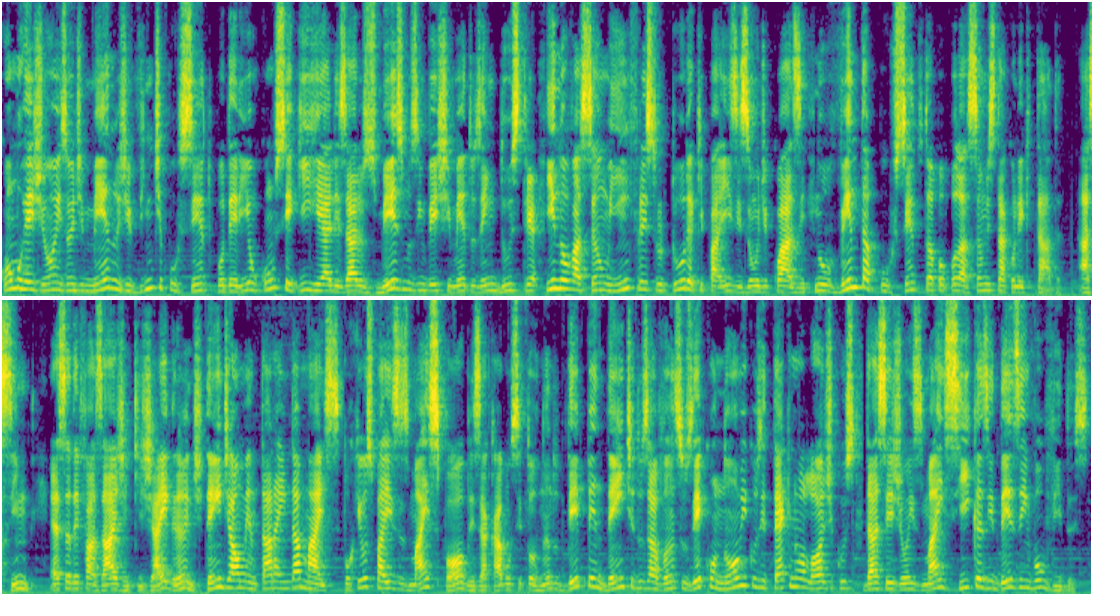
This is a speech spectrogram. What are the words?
como regiões onde menos de 20% poderiam conseguir realizar os mesmos investimentos em indústria, inovação e infraestrutura que países onde quase 90% da população está conectada. Assim, essa defasagem, que já é grande, tende a aumentar ainda mais, porque os países mais pobres acabam se tornando dependentes dos avanços econômicos e tecnológicos das regiões mais ricas e desenvolvidas.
